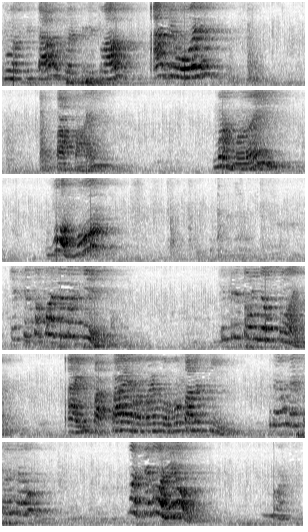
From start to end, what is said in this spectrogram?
no hospital, no plano espiritual, abre o olho, papai, mamãe, vovô, o que, que vocês estão fazendo aqui? O que, que vocês estão no meu sonho? Aí o papai, a mamãe, o vovô fala assim, não, não é sonho não. Você morreu. Nossa.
